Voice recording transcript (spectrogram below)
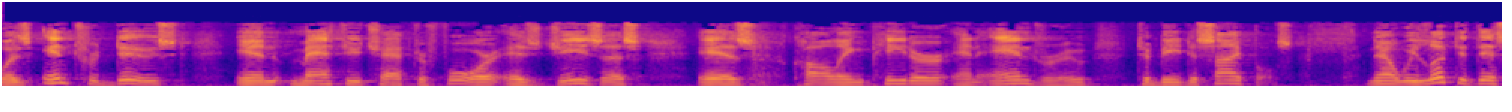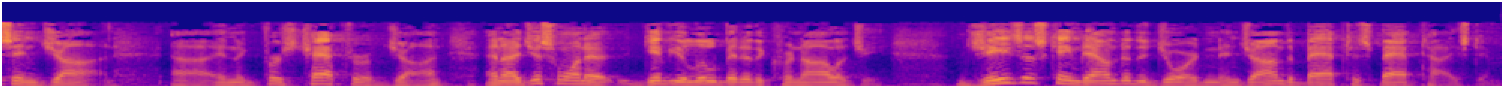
was introduced in Matthew chapter 4 as Jesus is calling Peter and Andrew to be disciples. Now we looked at this in John, uh, in the first chapter of John, and I just want to give you a little bit of the chronology. Jesus came down to the Jordan and John the Baptist baptized him.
